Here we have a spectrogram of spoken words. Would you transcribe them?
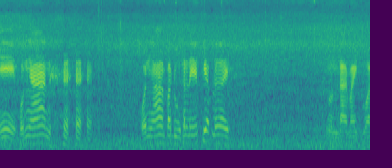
นี่ผลงาน ผลงานปลาดุกทะเลเพียบเลยนนได้มาอีกตัว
